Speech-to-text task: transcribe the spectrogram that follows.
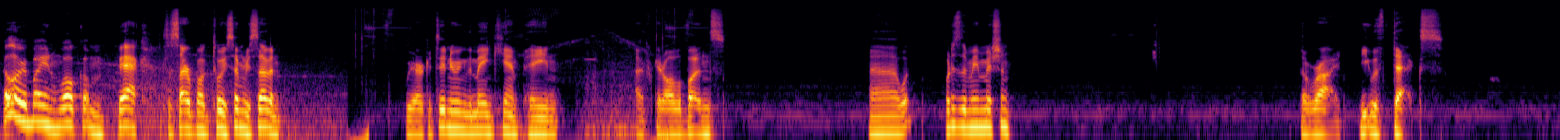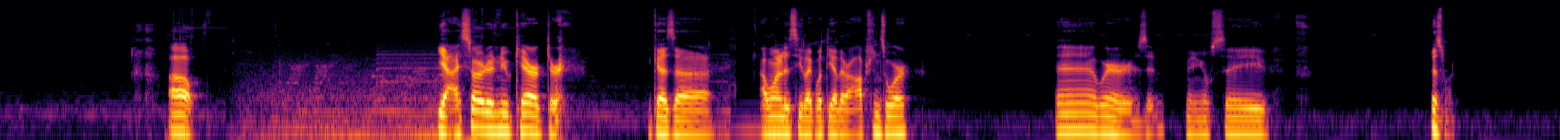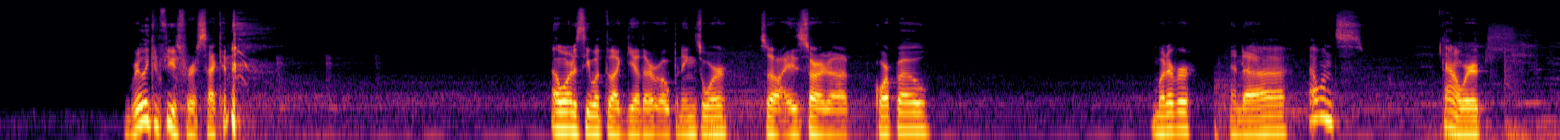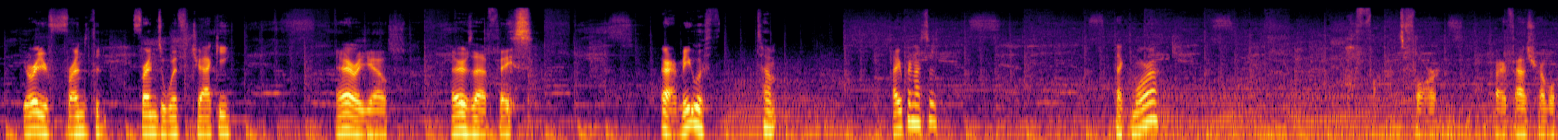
Hello everybody and welcome back to Cyberpunk 2077. We are continuing the main campaign. I forget all the buttons. Uh, what what is the main mission? The ride. Meet with Dex. Oh. Yeah, I started a new character because uh I wanted to see like what the other options were. Uh, where is it? Manual save. This one. I'm Really confused for a second. I wanted to see what the, like the other openings were, so I started a uh, corpo, whatever, and uh, that one's kind of weird. You're already friends friends with Jackie. There we go. There's that face. All right, meet with Tom. How you pronounce it? Takmura? Far. Alright, fast travel.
